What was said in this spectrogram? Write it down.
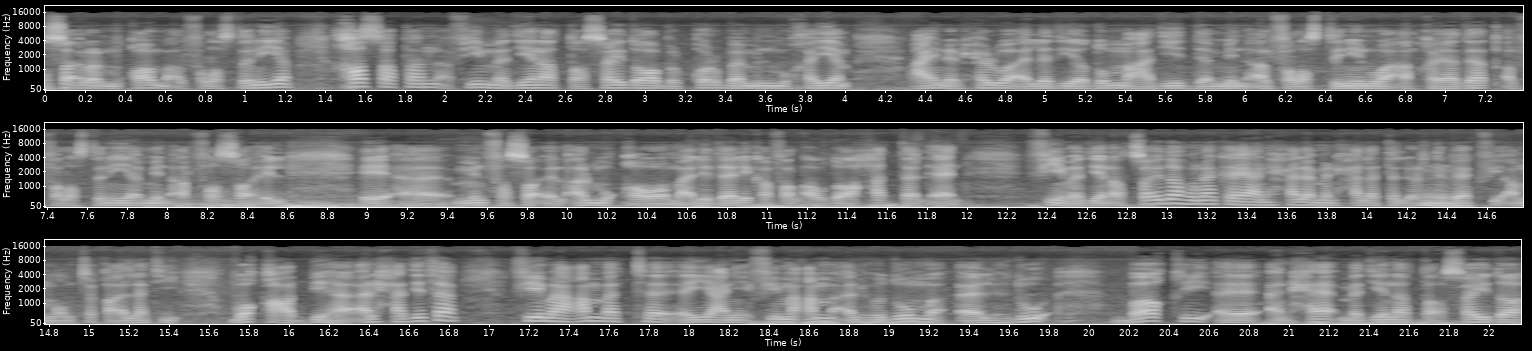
فصائل المقاومة الفلسطينية خاصة في مدينة تصيدا وبالقرب من مخيم عين الحلوة الذي يضم عديد من الفلسطينيين والقيادات الفلسطينية من الفصائل من فصائل المقاومة. لذلك فالأوضاع حتى الآن في مدينة صيدا. هناك يعني حالة من حالات الارتباك في المنطقة التي وقعت بها الحادثة فيما عمت يعني فيما عم الهدوم الهدوء باقي أنحاء مدينة صيدا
